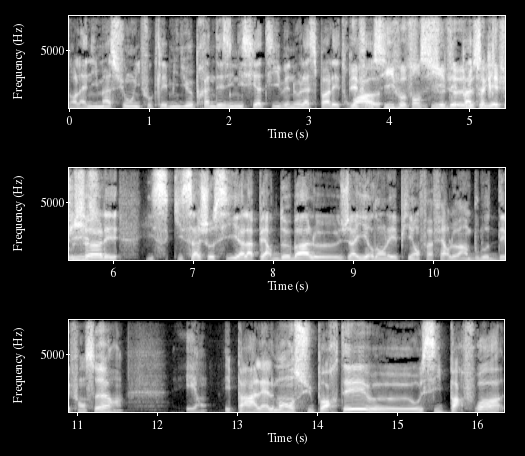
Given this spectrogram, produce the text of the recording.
dans l'animation, il faut que les milieux prennent des initiatives et ne laissent pas les trois Défensif, euh, offensif, se le dépatouiller sacrifice. tout seul et qu'ils sachent aussi à la perte de balle euh, jaillir dans les pieds, enfin faire le un boulot de défenseur et, en- et parallèlement supporter euh, aussi parfois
